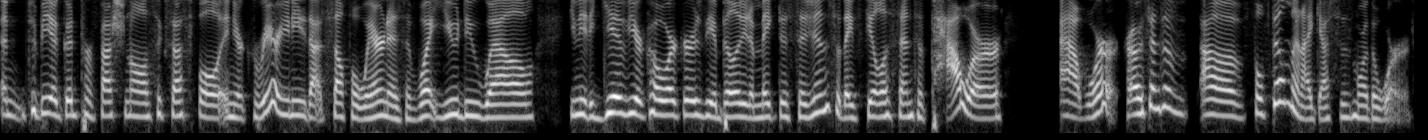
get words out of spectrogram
And to be a good professional, successful in your career, you need that self awareness of what you do well. You need to give your coworkers the ability to make decisions so they feel a sense of power at work, or a sense of of fulfillment. I guess is more the word,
